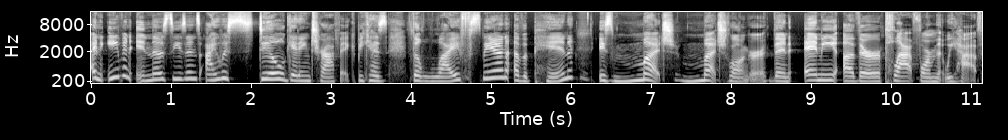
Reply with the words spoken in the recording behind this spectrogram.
And even in those seasons, I was still getting traffic because the lifespan of a pin is much much longer than any other platform that we have.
